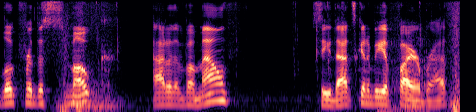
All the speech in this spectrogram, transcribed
Look for the smoke out of the mouth. See, that's to be a fire breath.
